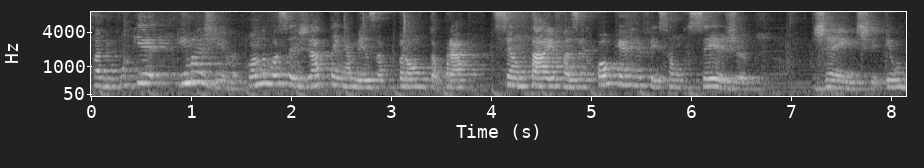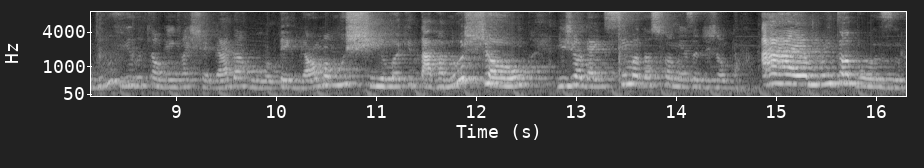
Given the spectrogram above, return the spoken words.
sabe? Porque imagina, quando você já tem a mesa pronta para sentar e fazer qualquer refeição que seja, Gente, eu duvido que alguém vai chegar da rua, pegar uma mochila que estava no chão e jogar em cima da sua mesa de jantar. Ah, é muito abuso!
